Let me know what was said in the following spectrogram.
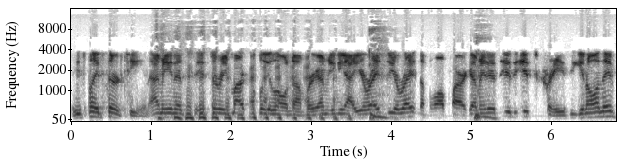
He's played 13. I mean, it's it's a remarkably low number. I mean, yeah, you're right. You're right in the ballpark. I mean, it, it, it's crazy, you know. And they've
